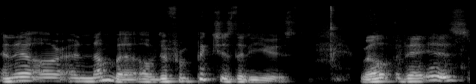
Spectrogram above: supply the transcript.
And there are a number of different pictures that he used. Well, there is,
